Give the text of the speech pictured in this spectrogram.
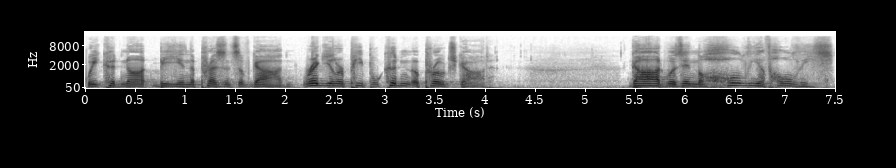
we could not be in the presence of God. Regular people couldn't approach God. God was in the Holy of Holies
